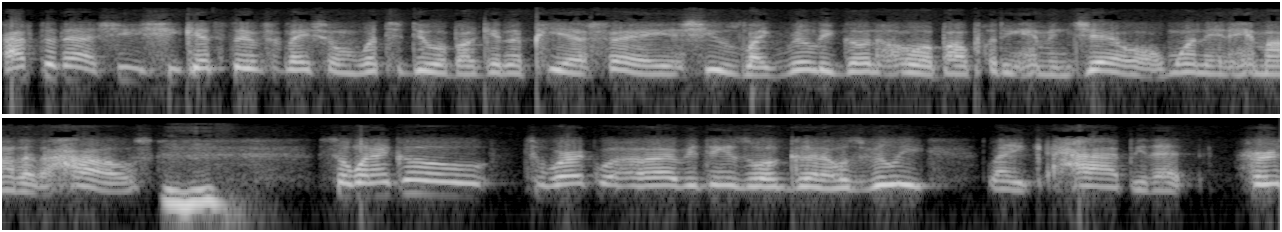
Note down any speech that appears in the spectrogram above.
After that, she she gets the information on what to do about getting a PFA, and she was like really gun ho about putting him in jail or wanting him out of the house. Mm-hmm. So when I go to work with her, everything's all good. I was really like happy that her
